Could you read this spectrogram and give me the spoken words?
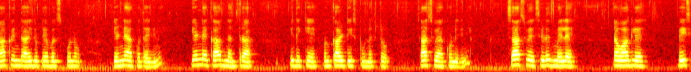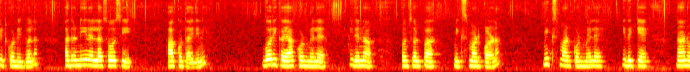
ನಾಲ್ಕರಿಂದ ಐದು ಟೇಬಲ್ ಸ್ಪೂನು ಎಣ್ಣೆ ಹಾಕ್ಕೋತಾ ಇದ್ದೀನಿ. ಎಣ್ಣೆ ಕಾದ ನಂತರ ಇದಕ್ಕೆ ಒಂದು ಕಾಲು ಟೀ ಸ್ಪೂನಷ್ಟು ಸಾಸಿವೆ ಹಾಕ್ಕೊಂಡಿದ್ದೀನಿ. ಸಾಸಿವೆ ಸಿಡಿದ ಮೇಲೆ ನಾವಾಗಲೇ ಬೇಯಿಸಿಟ್ಕೊಂಡಿದ್ವಲ್ಲ, ಅದರ ನೀರೆಲ್ಲ ಸೋಸಿ ಹಾಕ್ಕೋತಾ ಇದ್ದೀನಿ. ಗೋರಿಕಾಯಿ ಹಾಕ್ಕೊಂಡ್ಮೇಲೆ ಇದನ್ನು ಒಂದು ಸ್ವಲ್ಪ ಮಿಕ್ಸ್ ಮಾಡ್ಕೊಳ್ಳೋಣ. ಮಿಕ್ಸ್ ಮಾಡಿಕೊಂಡ್ಮೇಲೆ ಇದಕ್ಕೆ ನಾನು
